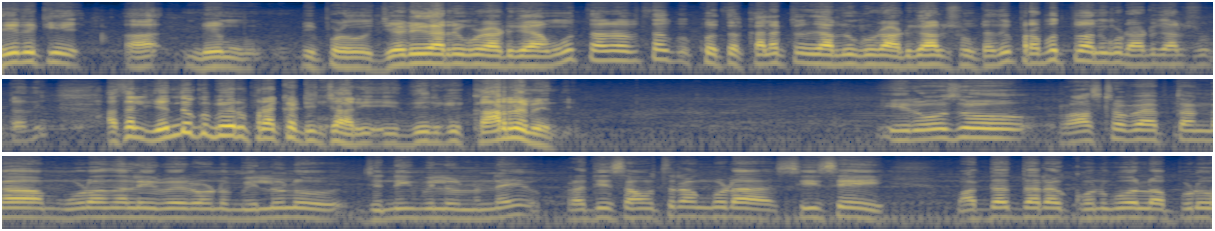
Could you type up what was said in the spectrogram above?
దీనికి మేము ఇప్పుడు జేడీ గారిని కూడా అడిగాము. తర్వాత కొంత కలెక్టర్ గారిని కూడా అడగాల్సి ఉంటుంది. ప్రభుత్వాన్ని కూడా అడగాల్సి ఉంటుంది. అసలు ఎందుకు మీరు ప్రకటించారు? దీనికి కారణం ఏంది? ఈరోజు రాష్ట్ర వ్యాప్తంగా మూడు వందల ఇరవై రెండు మిల్లులు జిన్నింగ్ మిల్లులు ఉన్నాయి. ప్రతి సంవత్సరం కూడా సీసీఐ మద్దతు ధర కొనుగోలు అప్పుడు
